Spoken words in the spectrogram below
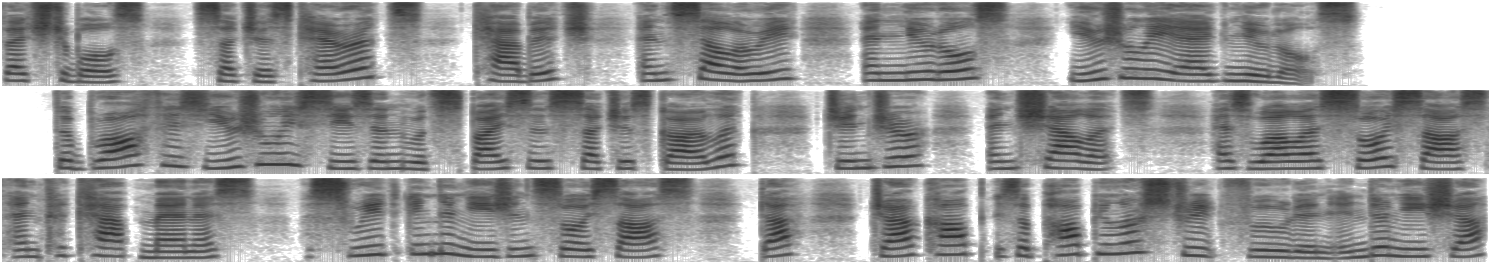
vegetables, such as carrots, cabbage, and celery, and noodles, usually egg noodles. The broth is usually seasoned with spices such as garlic, ginger, and shallots, as well as soy sauce and kecap manis, sweet Indonesian soy sauce, da, jarkop is a popular street food in Indonesia,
